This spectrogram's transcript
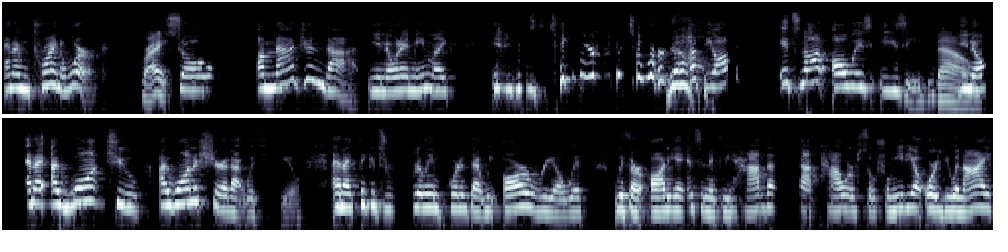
and I'm trying to work. Right. So imagine that. You know what I mean? Like taking your kid to work no. at the office. It's not always easy. No. You know, and I, I want to i want to share that with you and i think it's really important that we are real with with our audience and if we have that that power of social media or you and i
